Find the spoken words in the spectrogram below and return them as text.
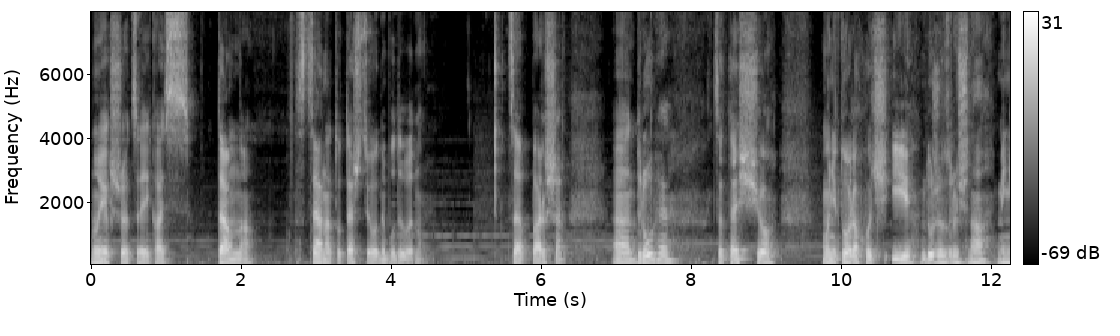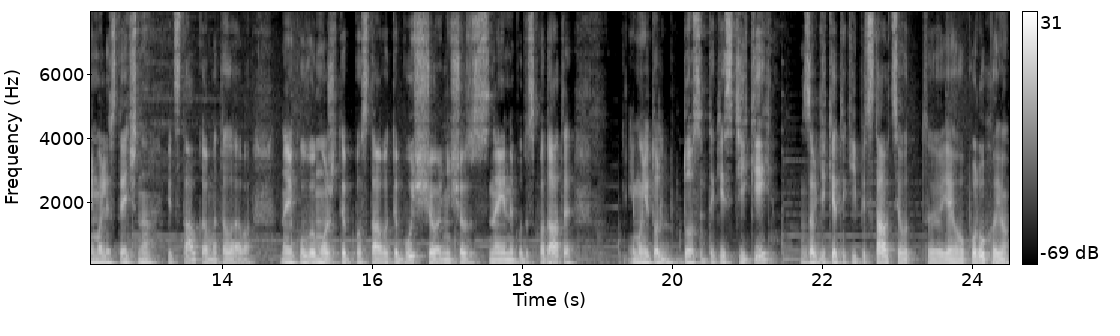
Ну, якщо це якась темна сцена, то теж цього не буде видно. Це перше. Е, Друге, це те, що монітора, хоч і дуже зручна мінімалістична підставка металева, на яку ви можете поставити будь-що, нічого з неї не буде спадати. І монітор досить таки стійкий завдяки такій підставці. От е, я його порухаю,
